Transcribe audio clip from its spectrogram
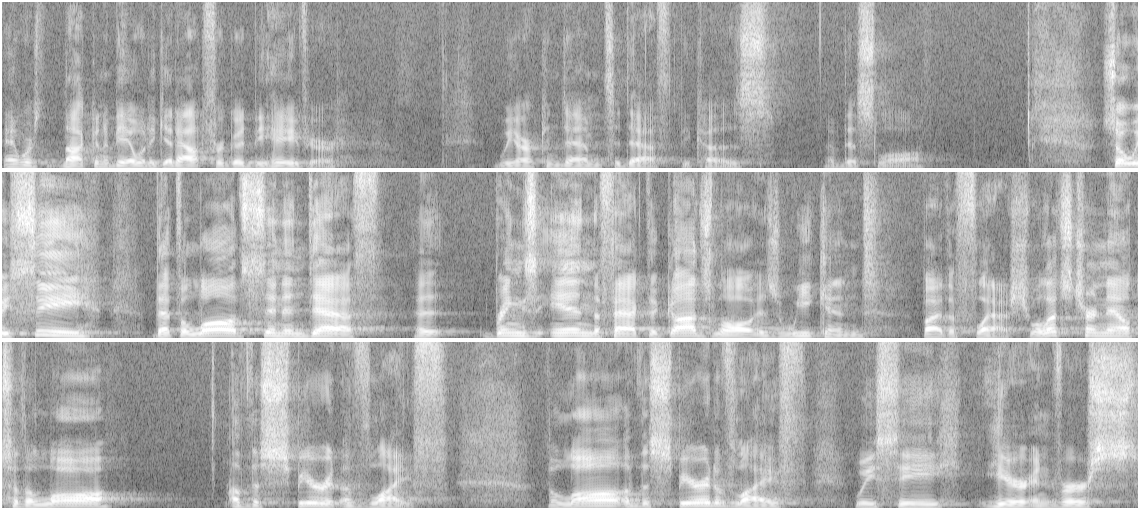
and we're not going to be able to get out for good behavior. We are condemned to death because of this law. So we see that the law of sin and death uh, brings in the fact that God's law is weakened by the flesh. Well, let's turn now to the law of the Spirit of life. The law of the Spirit of life, we see here in verse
